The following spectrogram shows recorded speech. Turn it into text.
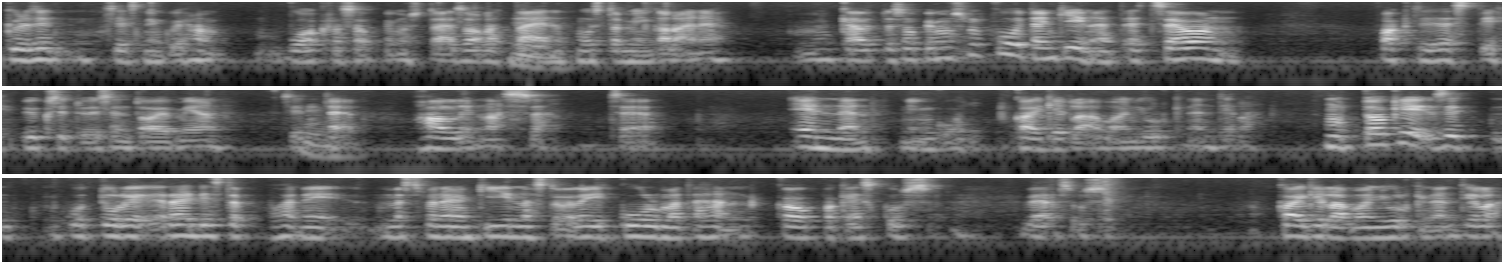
Kyllä se, siis niin kuin ihan vuokrasopimus taisi olla, tai en nyt muista minkälainen käyttösopimus, mutta kuitenkin, että, että se on faktisesti yksityisen toimijan sitten Mm. hallinnassa se ennen niin kuin kaikilla avoin julkinen tila. Mutta toki sit, kun tuli Redistä puhe, niin on kiinnostava kulma tähän kauppakeskus versus kaikilla avoin julkinen tila.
